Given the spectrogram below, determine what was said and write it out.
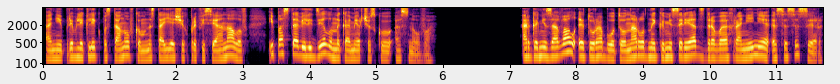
Они привлекли к постановкам настоящих профессионалов и поставили дело на коммерческую основу. Организовал эту работу Народный комиссариат здравоохранения СССР.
